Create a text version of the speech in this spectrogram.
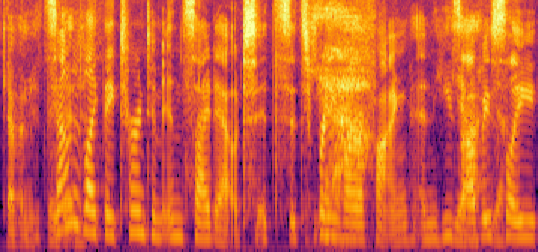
Kevin. it sounded like they turned him inside out. It's it's pretty Yeah. horrifying, and he's Yeah, yeah. obviously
